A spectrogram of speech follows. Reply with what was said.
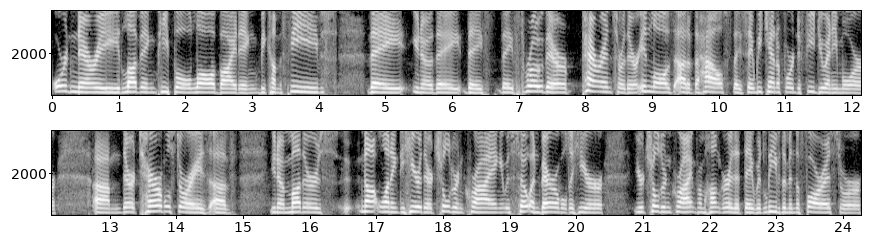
ordinary, loving people, law abiding, become thieves. They, you know, they, they, they throw their parents or their in laws out of the house. They say, We can't afford to feed you anymore. Um, there are terrible stories of you know, mothers not wanting to hear their children crying. It was so unbearable to hear your children crying from hunger that they would leave them in the forest or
